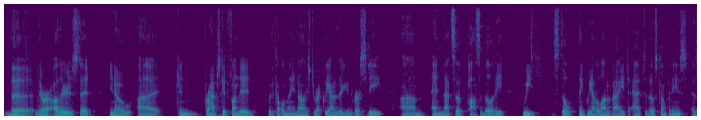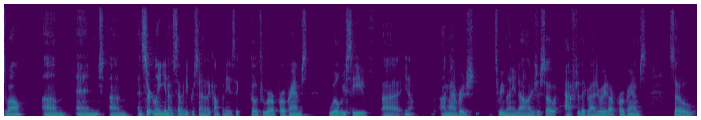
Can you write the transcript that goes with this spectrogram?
the there are others that you know uh, can perhaps get funded with a couple million dollars directly out of their university. Um, and that's a possibility. We still think we have a lot of value to add to those companies as well. Um, and um, and certainly, you know, seventy percent of the companies that go through our programs will receive, uh, you know, on average, three million dollars or so after they graduate our programs. So,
